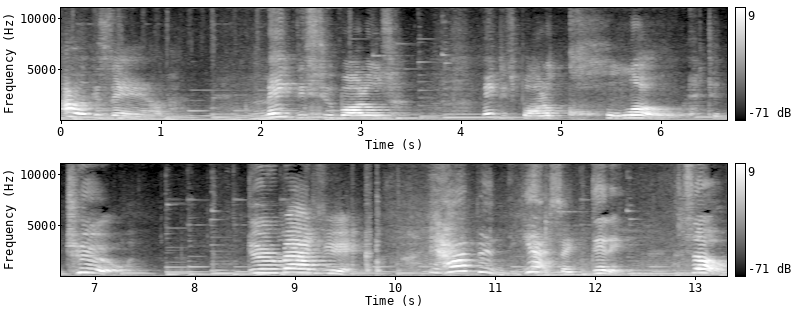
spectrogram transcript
alakazam, make these two bottles, make this bottle clone into two. I did it. So,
